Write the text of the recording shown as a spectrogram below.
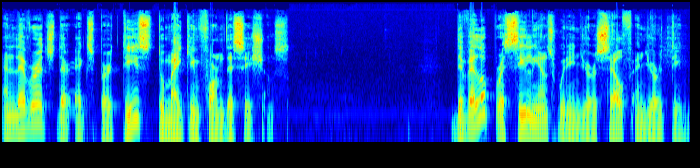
and leverage their expertise to make informed decisions. Develop resilience within yourself and your team.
